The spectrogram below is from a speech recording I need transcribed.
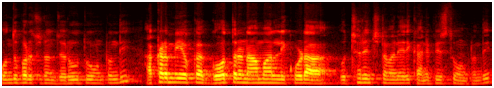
పొందుపరచడం జరుగుతూ ఉంటుంది. అక్కడ మీ యొక్క గోత్ర నామాల్ని కూడా ఉచ్చరించడం అనేది కనిపిస్తూ ఉంటుంది.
